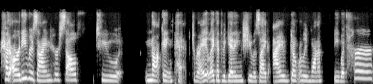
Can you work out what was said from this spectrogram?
had already resigned herself to not getting picked, right? Like at the beginning, she was like, I don't really want to be with her.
